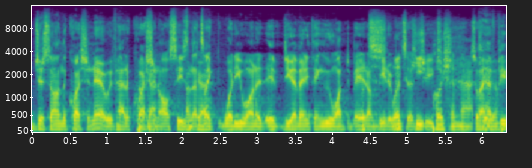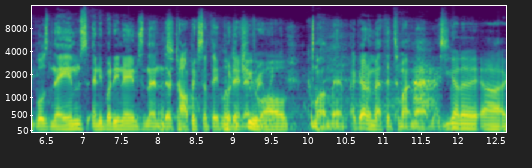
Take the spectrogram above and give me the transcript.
just on the questionnaire. We've had a question Okay. all season that's like, "What do you want? To, if do you have anything you want debated Let's- on Beat or let's keep Cheeks?" pushing that, So I have people's names, anybody names, and then their topics that they put in every all- week. Come on, man, I got a method to my madness. You got a uh,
